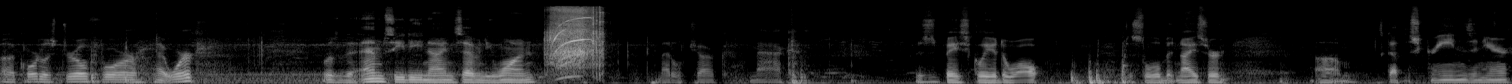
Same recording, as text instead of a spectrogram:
a cordless drill for at work, was the MCD 971 metal chuck Mac. This is basically a DeWalt, just a little bit nicer. Um, it's got the screens in here.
